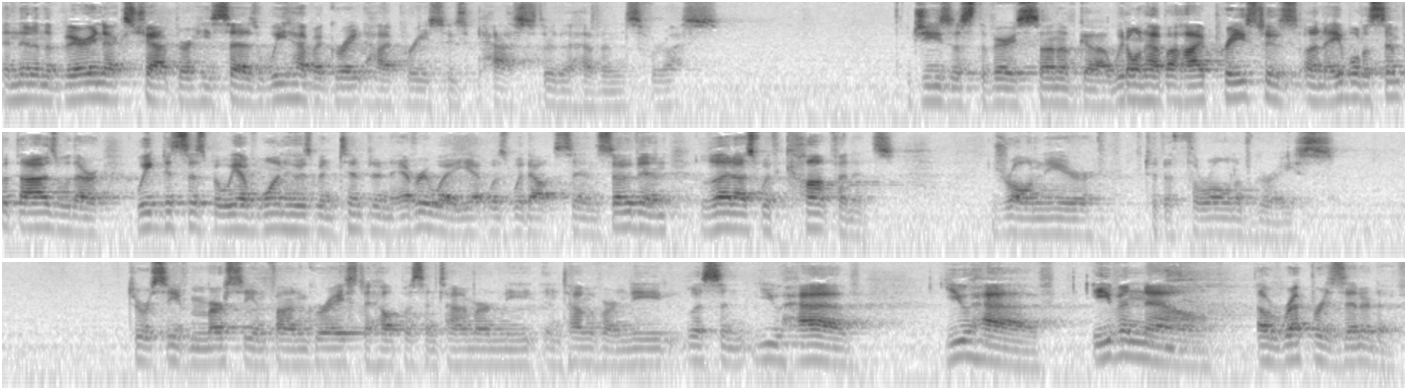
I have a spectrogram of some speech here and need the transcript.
And then in the very next chapter, he says, We have a great high priest who's passed through the heavens for us. Jesus, the very Son of God. We don't have a high priest who's unable to sympathize with our weaknesses, but we have one who has been tempted in every way, yet was without sin. So then, let us with confidence draw near to the throne of grace to receive mercy and find grace to help us in time, our need, in time of our need. Listen, you have, you have, even now, a representative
